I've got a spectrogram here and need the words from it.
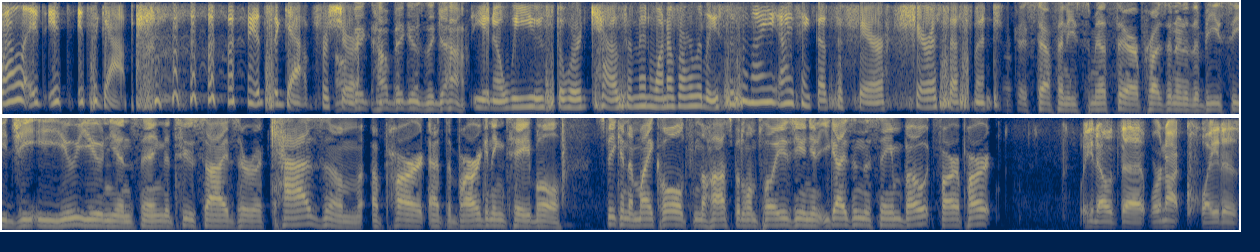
Well, it, it, it's a gap. it's a gap for sure. How big, how big is the gap? You know, we use the word chasm in one of our releases, and I, I think that's a fair fair assessment. Okay, Stephanie Smith, there, president of the BCGEU union, saying the two sides are a chasm apart at the bargaining table. Speaking to Mike Old from the Hospital Employees Union, you guys in the same boat, far apart? You know that we're not quite as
